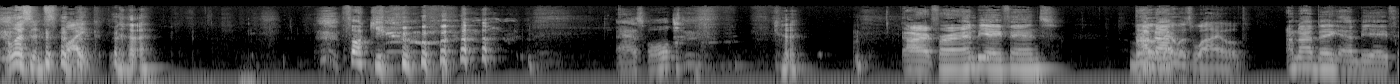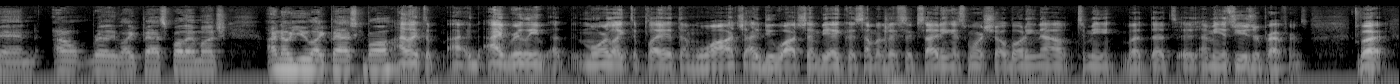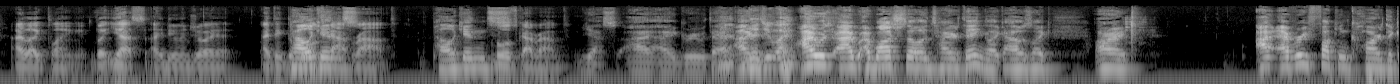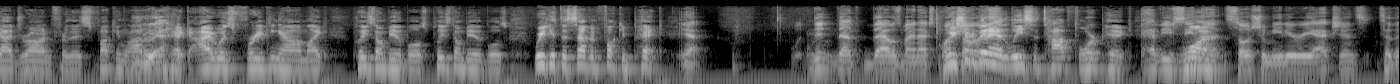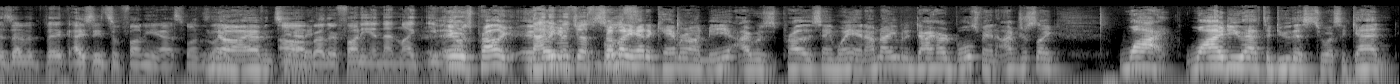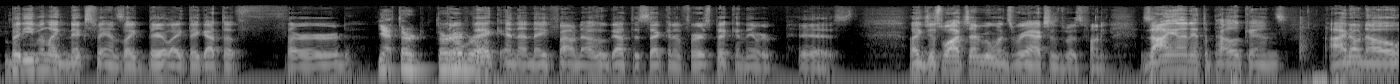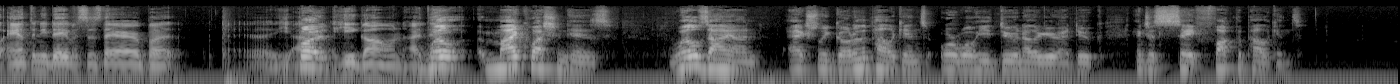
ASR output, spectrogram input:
Listen, Spike. Fuck you. Asshole. All right, for our NBA fans, Bro, not- that was wild. I'm not a big NBA fan. I don't really like basketball that much. I know you like basketball. I like to. I, I really uh, more like to play it than watch. I do watch NBA because some of it's exciting. It's more showboating now to me, but that's. I mean, it's user preference. But I like playing it. But yes, I do enjoy it. I think the Bulls Pelicans- got robbed. Pelicans. Bulls got robbed. Yes, I, I agree with that. I, Did you- I was I, I watched the entire thing. Like I was like, all right. I, every fucking card that got drawn for this fucking lottery Yeah. pick, I was freaking out. I'm like, please don't be the Bulls. Please don't be the Bulls. We get the seven fucking pick. Yeah. Did that? That was my next point. we should have been at least a top four pick. Have you seen the social media reactions to the seventh pick? I seen some funny ass ones. Like, no, I haven't seen oh, any. brother, funny. And then like even It was probably Not like, even just somebody Bulls. had a camera on me. I was probably the same way, and I'm not even a diehard Bulls fan. I'm just like, why? Why do you have to do this to us again? But even like Knicks fans, like they're like they got the third Yeah, third, third, third overall. pick, and then they found out who got the second and first pick, and they were pissed. Like just watch everyone's reactions was funny. Zion at the Pelicans. I don't know. Anthony Davis is there, but uh, he, But- he gone. I think. Will my question is, will Zion actually go to the Pelicans, or will he do another year at Duke and just say fuck the Pelicans?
